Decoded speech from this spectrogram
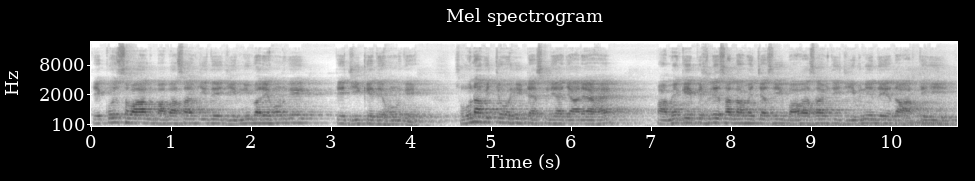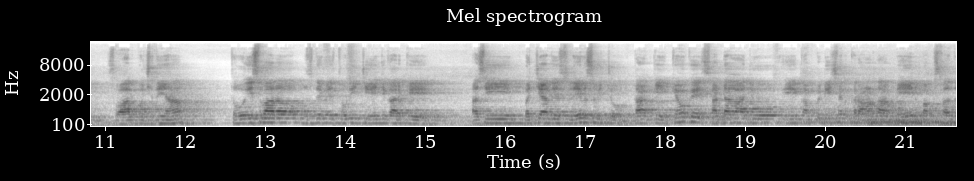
ਤੇ ਕੁਝ ਸਵਾਲ ਬਾਬਾ ਸਾਹਿਬ ਜੀ ਦੇ ਜੀਵਨੀ ਬਾਰੇ ਹੋਣਗੇ ਤੇ ਜੀਕੇ ਦੇ ਹੋਣਗੇ। ਸੋ ਉਹਨਾਂ ਵਿੱਚੋਂ ਹੀ ਟੈਸਟ ਲਿਆ ਜਾ ਰਿਹਾ ਹੈ। ਭਾਵੇਂ ਕਿ ਪਿਛਲੇ ਸਾਲਾਂ ਵਿੱਚ ਅਸੀਂ ਬਾਬਾ ਸਾਹਿਬ ਦੀ ਜੀਵਨੀ ਦੇ ਆਧਾਰ ਤੇ ਹੀ ਸਵਾਲ ਪੁੱਛਦੇ ਹਾਂ। ਤੋ ਇਸ ਵਾਰ ਉਸ ਦੇ ਵਿੱਚ ਥੋੜੀ ਚੇਂਜ ਕਰਕੇ ਅਸੀਂ ਬੱਚਿਆਂ ਦੇ ਸਿਲੇਬਸ ਵਿੱਚੋਂ ਤਾਂ ਕਿ, ਕਿਉਂਕਿ ਸਾਡਾ ਜੋ ਇਹ ਕੰਪੀਟੀਸ਼ਨ ਕਰਾਉਣ ਦਾ ਮੇਨ ਮਕਸਦ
